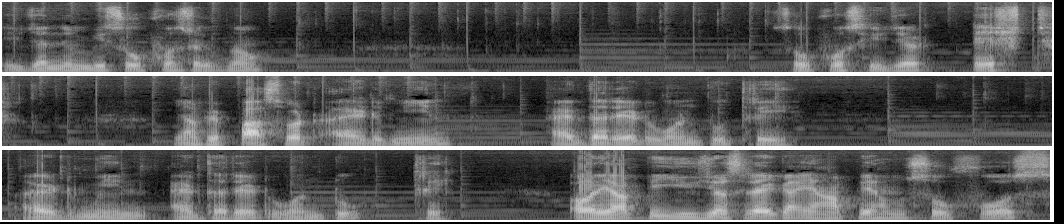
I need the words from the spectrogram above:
यूज़र नेम भी सोफोस रखता हूँ सोफोस यूज़र टेस्ट यहाँ पे password admin at the rate one two three admin at the rate one two three और यहाँ पे यूज़र्स रहेगा यहाँ पे हम Sophos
